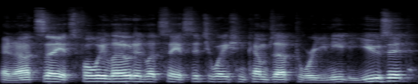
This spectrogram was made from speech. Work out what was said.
And let's say it's fully loaded. Let's say a situation comes up to where you need to use it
